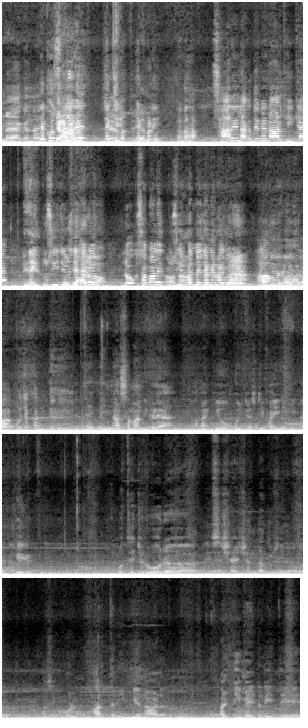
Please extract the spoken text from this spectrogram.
ਮੈਂ ਕਹਿੰਦਾ ਦੇਖੋ ਸਾਰੇ ਇੱਕ ਮਿੰਟ ਕਹਿੰਦਾ ਸਾਹਿਬ, ਸਾਰੇ ਲੱਗਦੇ ਨੇ ਨਾਲ ਠੀਕ ਹੈ? ਨਹੀਂ ਤੁਸੀਂ ਜਿਹੜੇ ਹੈਗੇ ਹੋ ਲੋਕ ਸਭਾ ਵਾਲੇ ਤੁਸੀਂ ਤਿੰਨ ਜਣੇ ਬੈਠੋ ਹਾਂ। ਹਾਂ ਹਾਂ, ਕੋਈ ਚੱਕਰ ਨਹੀਂ। ਇੱਥੇ ਇੰਨਾ ਸਮਾਂ ਨਿਕਲਿਆ ਹੈ, ਹਾਲਾਂਕਿ ਉਹ ਕੋਈ ਜਸਟੀਫਾਈ ਨਹੀਂ ਕੀਤਾ ਜਾ ਠੀਕ ਉੱਥੇ ਜ਼ਰੂਰ ਅਹ, ਇਸ ਸੈਸ਼ਨ ਦਾ ਤੁਸੀਂ ਜ਼ਰੂਰ ਅਸੀਂ ਫੁੱਲ ਹਰ ਤਰੀਕੇ ਨਾਲ ਅਲਟੀਮੇਟਲੀ ਤੇ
